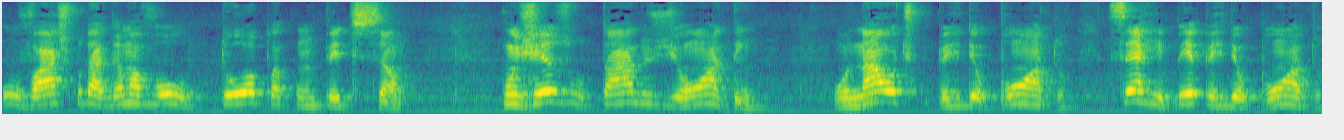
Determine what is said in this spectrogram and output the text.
o Vasco da Gama voltou para a competição com os resultados de ontem, o Náutico perdeu ponto, CRB perdeu ponto,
